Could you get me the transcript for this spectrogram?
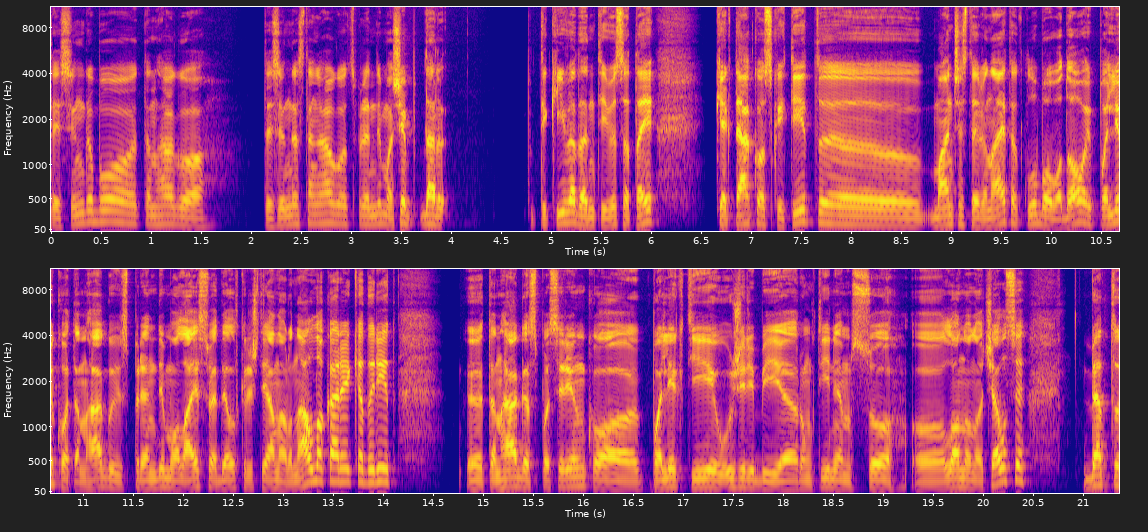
teisinga buvo Tenhago, teisingas Tenhago sprendimas? Šiaip dar tik įvedant į visą tai, kiek teko skaityti, Manchester United klubo vadovai paliko Tenhagui sprendimo laisvę dėl Cristiano Ronaldo, ką reikia daryti. Tenhagas pasirinko palikti jį užrybyje rungtynėms su Londono Chelsea Bet e,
